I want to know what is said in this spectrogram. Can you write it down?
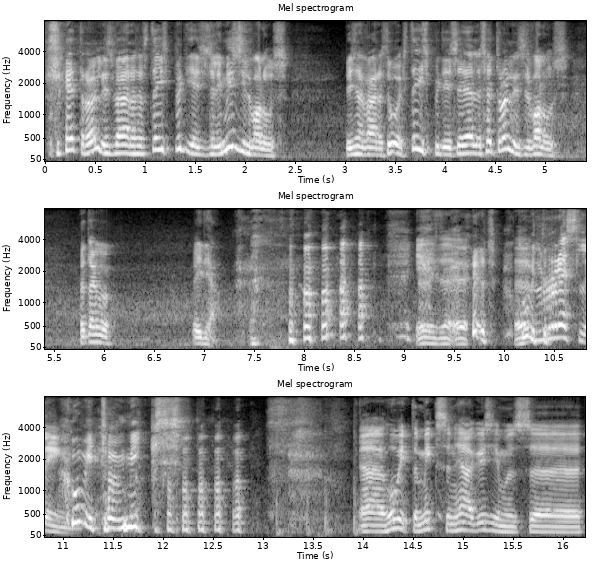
Seth Rollins väänas ennast teistpidi ja siis oli Mizil valus. ja siis nad väänasid uuesti teistpidi ja siis jälle Seth Rollinsil valus. et nagu, ei tea Wrestling. huvitav, miks? Äh, huvitav, miks on hea küsimus äh,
